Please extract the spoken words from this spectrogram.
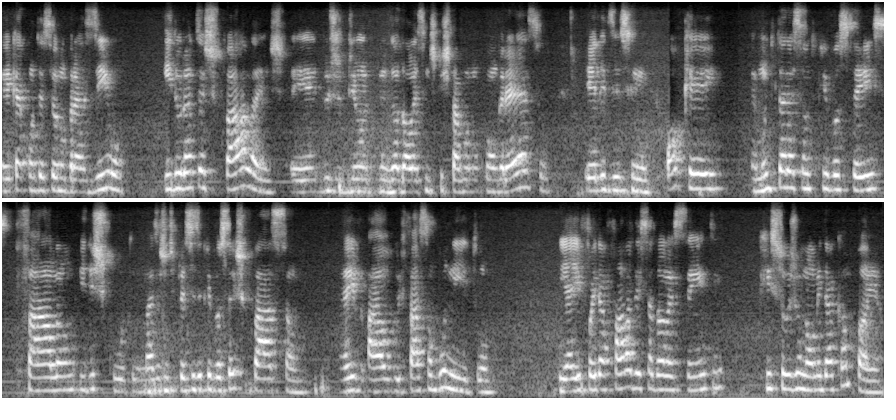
é, que aconteceu no Brasil e durante as falas é, dos, de um, dos adolescentes que estavam no congresso, ele disse assim, ok, é muito interessante que vocês falam e discutem, mas a gente precisa que vocês façam né, algo e façam bonito. E aí foi da fala desse adolescente que surge o nome da campanha.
